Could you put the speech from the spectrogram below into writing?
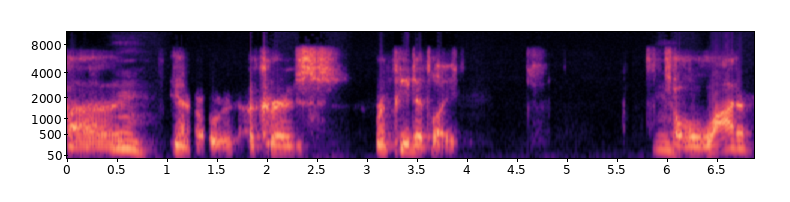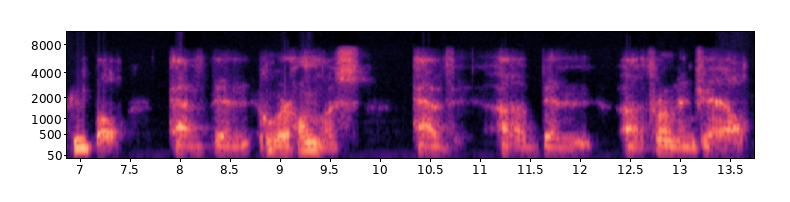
uh, mm. you know, occurs repeatedly. Mm. So a lot of people have been who are homeless have uh, been uh, thrown in jail,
